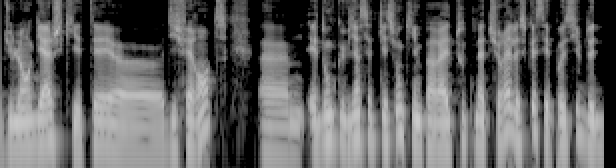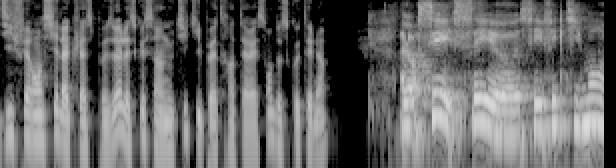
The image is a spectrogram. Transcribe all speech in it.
du langage qui était euh, différente. Euh, et donc vient cette question qui me paraît toute naturelle. Est-ce que c'est possible de différencier la classe puzzle? Est-ce que c'est un outil qui peut être intéressant de ce côté-là? Alors c'est effectivement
